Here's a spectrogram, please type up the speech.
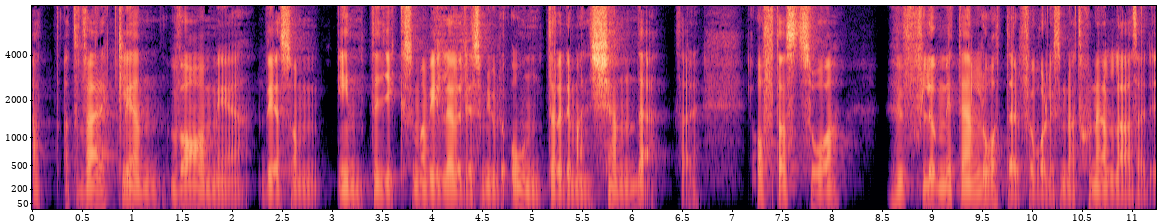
att, att verkligen vara med det som inte gick som man ville eller det som gjorde ont eller det man kände. Så här. Oftast så, hur flummigt det än låter för vår liksom rationella, här,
